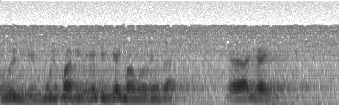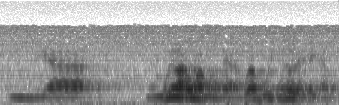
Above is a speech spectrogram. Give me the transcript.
ကူဝေးမြင်မွေမှတ်ပြီးတော့ရိုက်ချင်ရိုက်မှာမို့လို့ကအဲ့ဒါရိုက်ဒီဟာမွေးမဟုတ်မှာမဟုတ်ဘူးကွာမွေးတင်လို့လည်းရိုက်တာပေါ့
